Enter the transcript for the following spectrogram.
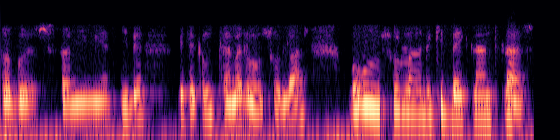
sabır, samimiyet gibi bir takım temel unsurlar. Bu unsurlardaki beklentiler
